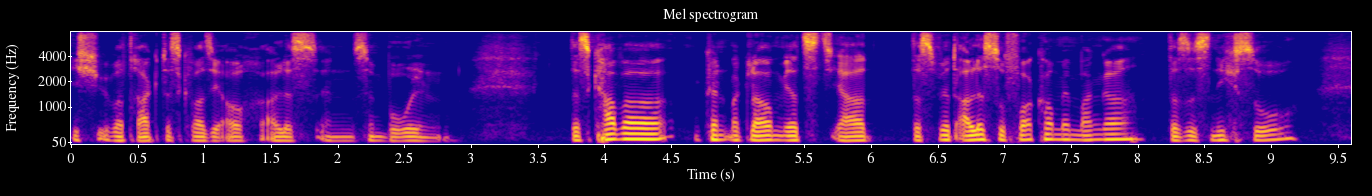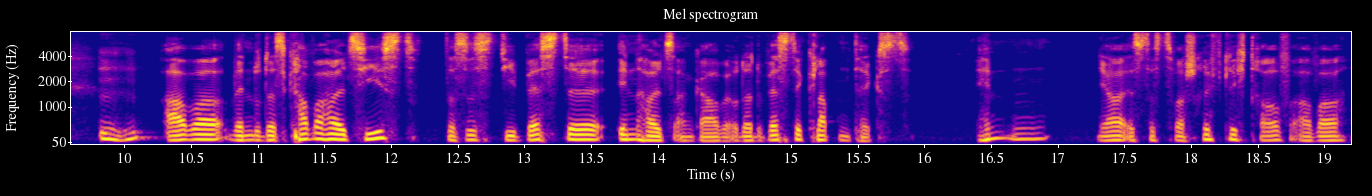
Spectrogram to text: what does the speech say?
ich übertrage das quasi auch alles in Symbolen. Das Cover könnte man glauben, jetzt, ja, das wird alles so vorkommen im Manga. Das ist nicht so. Mhm. Aber wenn du das Cover halt siehst, das ist die beste Inhaltsangabe oder der beste Klappentext. Hinten, ja, ist das zwar schriftlich drauf, aber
